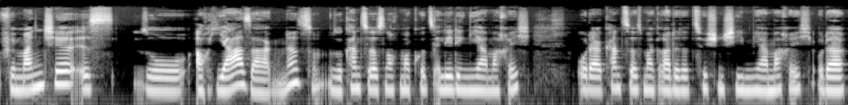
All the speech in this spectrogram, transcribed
Für manche ist so auch Ja sagen, ne? So, so kannst du das noch mal kurz erledigen, ja, mache ich. Oder kannst du das mal gerade dazwischen schieben, ja, mache ich. Oder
